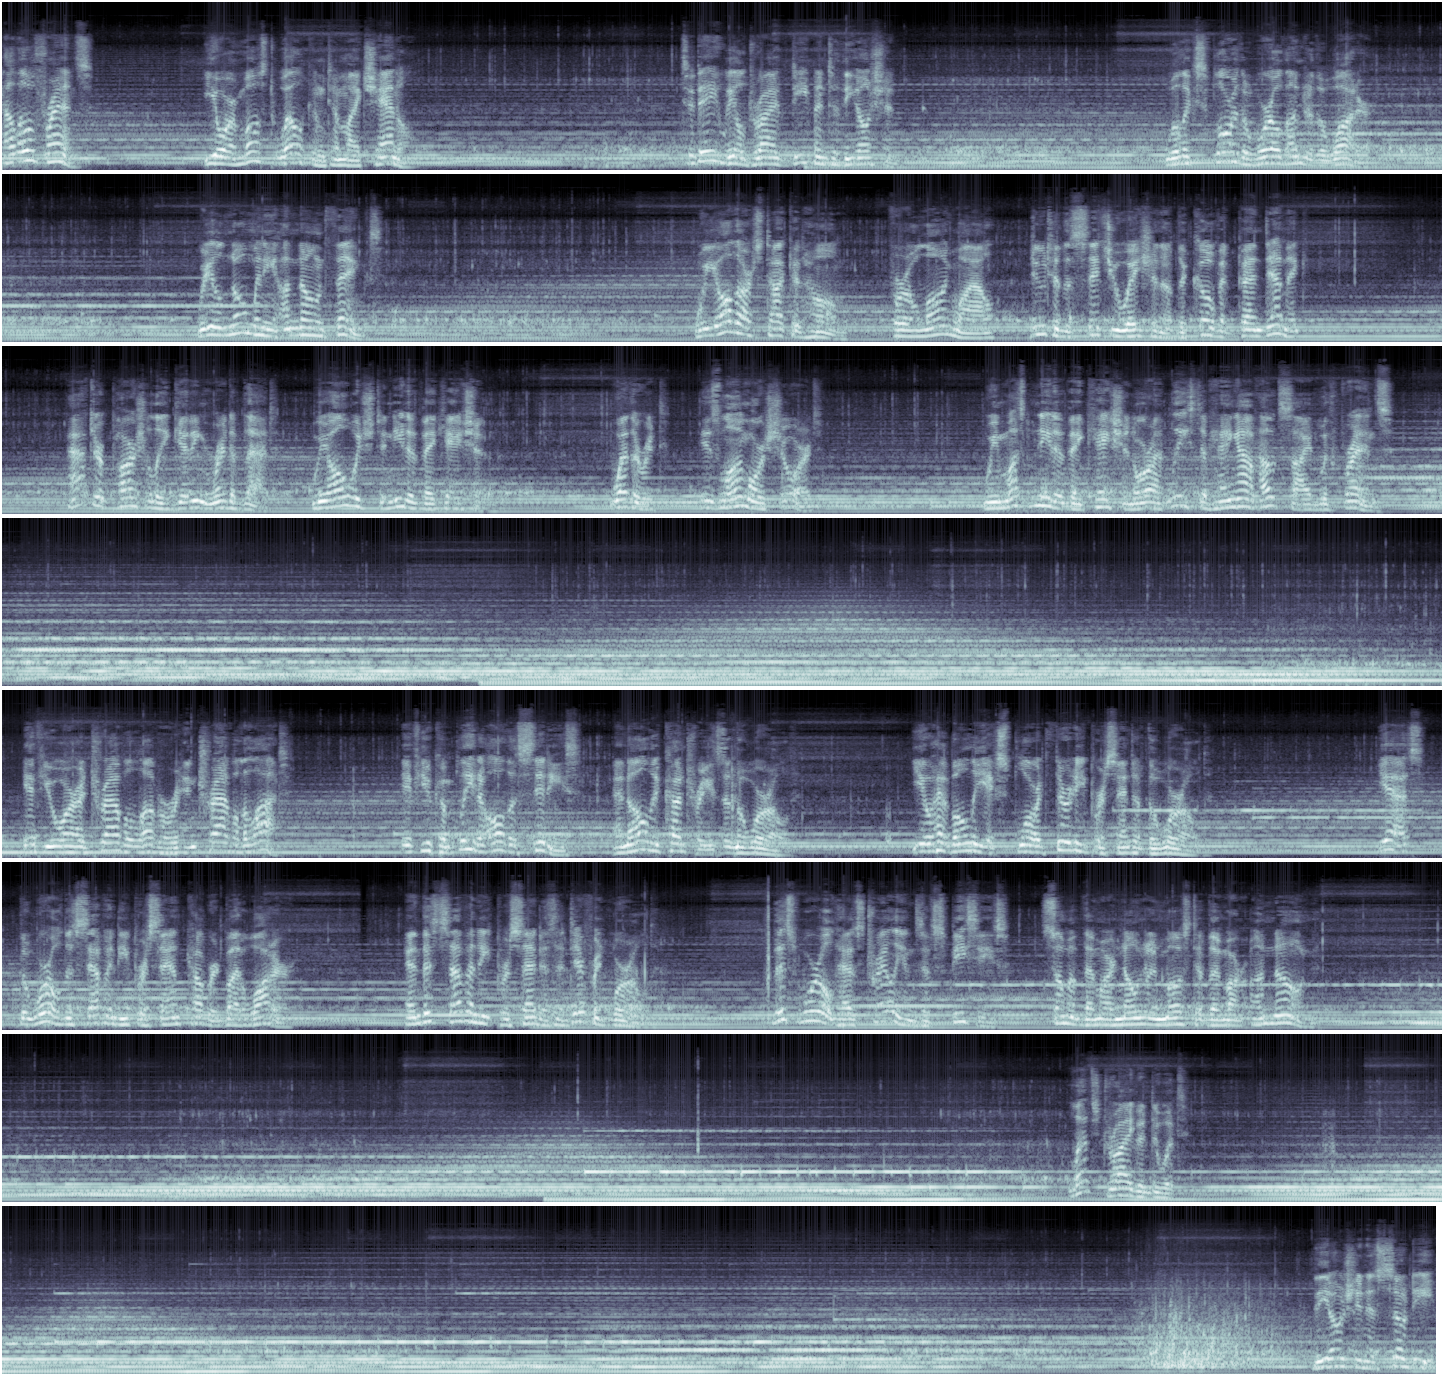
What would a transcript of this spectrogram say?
Hello friends. You are most welcome to my channel. Today we'll drive deep into the ocean. We'll explore the world under the water. We'll know many unknown things. We all are stuck at home, for a long while, due to the situation of the COVID pandemic. After partially getting rid of that, we all wish to need a vacation. Whether it is long or short, we must need a vacation or at least to hang out outside with friends. You are a travel lover and travel a lot. If you complete all the cities and all the countries in the world. You have only explored 30% of the world. Yes, the world is 70% covered by water. And this 70% is a different world. This world has trillions of species, some of them are known and most of them are unknown. Let's drive into it. The ocean is so deep.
